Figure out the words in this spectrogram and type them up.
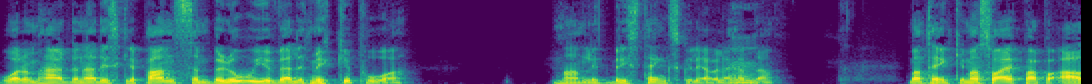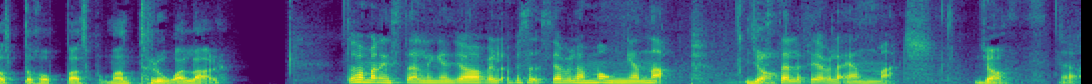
Och de här, den här diskrepansen beror ju väldigt mycket på manligt bristtänk skulle jag vilja hävda. Man tänker, man swipar på allt och hoppas på, man trålar. Då har man inställningen, jag vill, precis, jag vill ha många napp. Ja. Istället för jag vill ha en match. Ja, Ja.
